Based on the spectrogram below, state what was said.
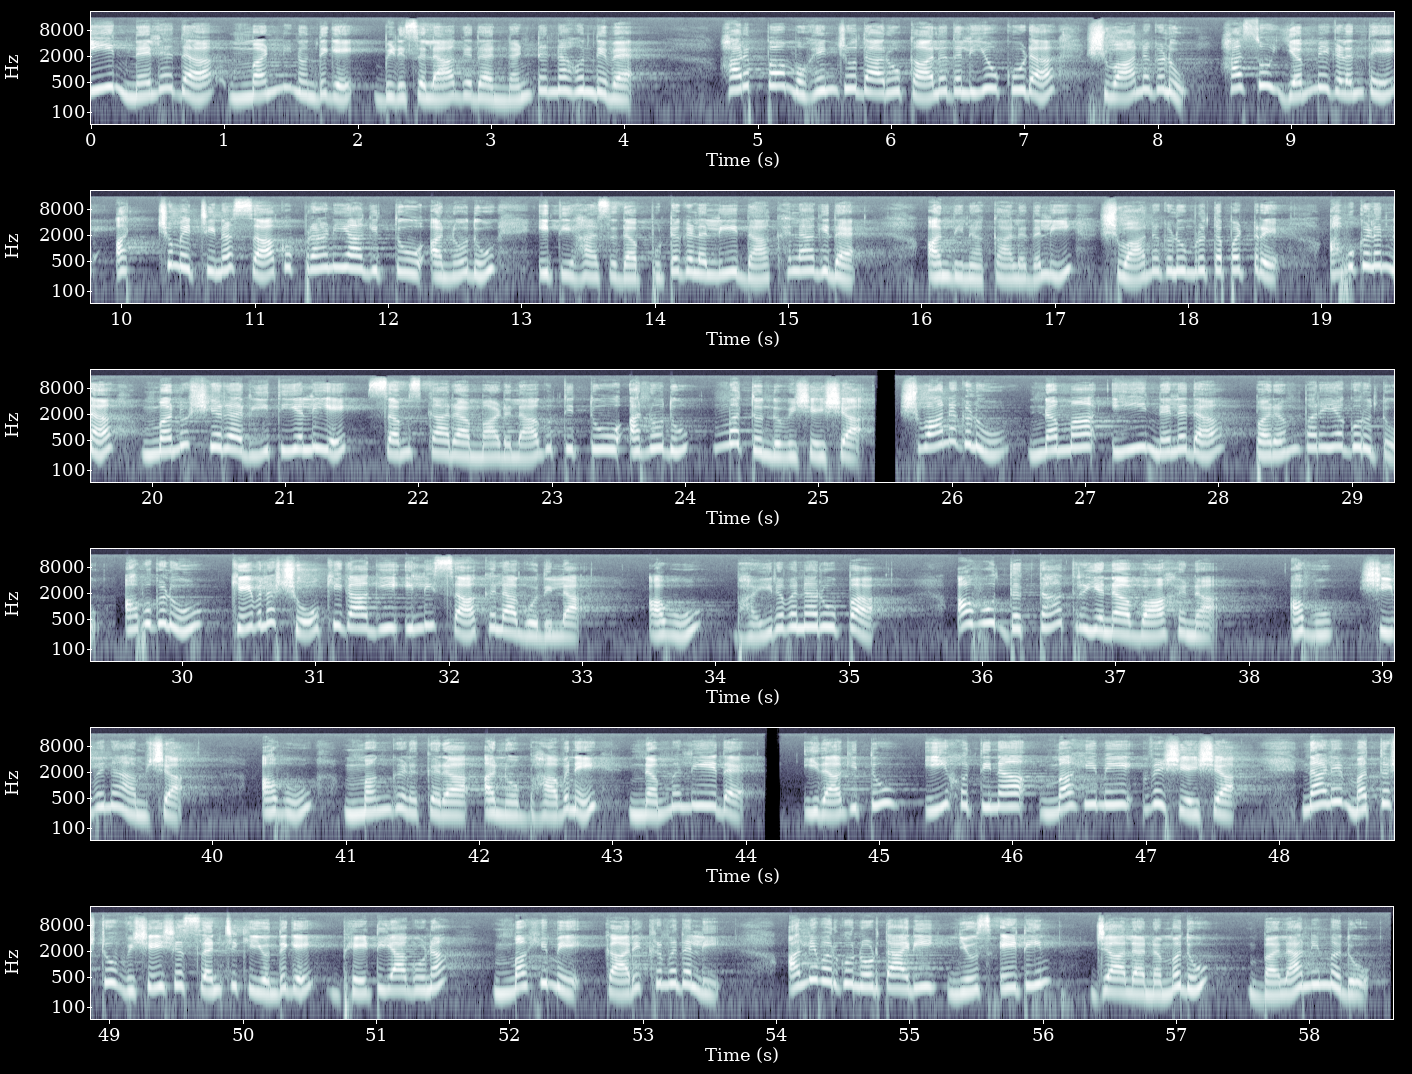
ಈ ನೆಲದ ಮಣ್ಣಿನೊಂದಿಗೆ ಬಿಡಿಸಲಾಗದ ನಂಟನ್ನ ಹೊಂದಿವೆ. ಹರಪ್ಪ ಮೊಹೆಂಜೋದಾರೋ ಕಾಲದಲ್ಲಿಯೂ ಕೂಡ ಶ್ವಾನಗಳು ಹಸು ಎಮ್ಮೆಗಳಂತೆ ಅಚ್ಚುಮೆಚ್ಚಿನ ಸಾಕುಪ್ರಾಣಿಯಾಗಿತ್ತು ಅನ್ನೋದು ಇತಿಹಾಸದ ಪುಟಗಳಲ್ಲಿ ದಾಖಲಾಗಿದೆ. ಅಂದಿನ ಕಾಲದಲ್ಲಿ ಶ್ವಾನಗಳು ಮೃತಪಟ್ಟರೆ ಅವುಗಳನ್ನು ಮನುಷ್ಯರ ರೀತಿಯಲ್ಲಿಯೇ ಸಂಸ್ಕಾರ ಮಾಡಲಾಗುತ್ತಿತ್ತು ಅನ್ನೋದು ಮತ್ತೊಂದು ವಿಶೇಷ. ಶ್ವಾನಗಳು ನಮ್ಮ ಈ ನೆಲದ ಪರಂಪರೆಯ ಗುರುತು. ಅವುಗಳು ಕೇವಲ ಶೋಕಿಗಾಗಿ ಇಲ್ಲಿ ಸಾಕಲಾಗೋದಿಲ್ಲ ಅವು ಭೈರವನ ರೂಪ. ಅವು ದತ್ತಾತ್ರೇಯನ ವಾಹನ. ಅವು ಶಿವನ ಅಂಶ. ಅವು ಮಂಗಳಕರ ಅನ್ನೋ ಭಾವನೆ ನಮ್ಮಲ್ಲಿ ಇದೆ. ಇದಾಗಿತ್ತು ಈ ಹೊತ್ತಿನ ಮಹಿಮೆ ವಿಶೇಷ. ನಾಳೆ ಮತ್ತಷ್ಟು ವಿಶೇಷ ಸಂಚಿಕೆಯೊಂದಿಗೆ ಭೇಟಿಯಾಗೋಣ ಮಹಿಮೆ ಕಾರ್ಯಕ್ರಮದಲ್ಲಿ. ಅಲ್ಲಿವರೆಗೂ ನೋಡ್ತಾ ಇರಿ ನ್ಯೂಸ್ ಏಟೀನ್ ಜಾಲ ನಮ್ಮದು, ಬಲ ನಿಮ್ಮದು.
